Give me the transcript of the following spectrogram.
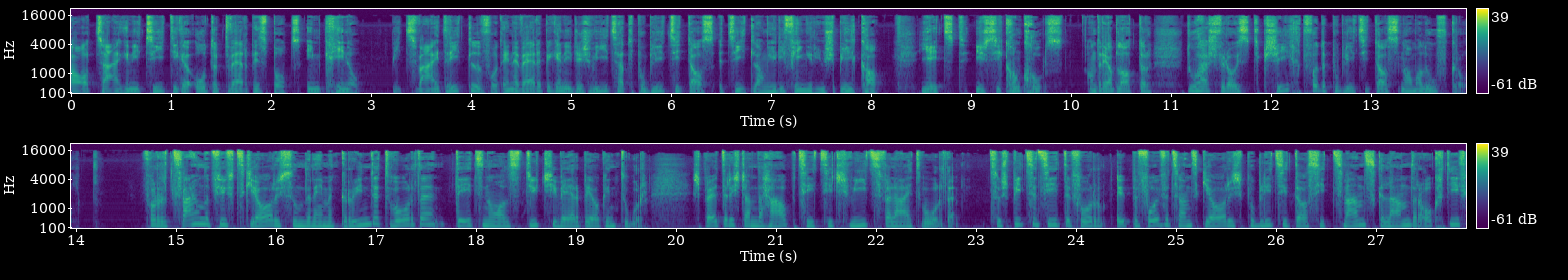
Anzeigen in Zeitungen oder die Werbespots im Kino. Bei zwei Drittel von diesen Werbungen in der Schweiz hat Publicitas eine Zeit lang ihre Finger im Spiel gehabt. Jetzt ist sie Konkurs. Andrea Blatter, du hast für uns die Geschichte der Publicitas nochmal aufgerollt. Vor 250 Jahren ist das Unternehmen gegründet worden, dort noch als deutsche Werbeagentur. Später ist dann der Hauptsitz in die Schweiz verleiht worden. Zu Spitzenzeiten vor etwa 25 Jahren war Publicitas in 20 Ländern aktiv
